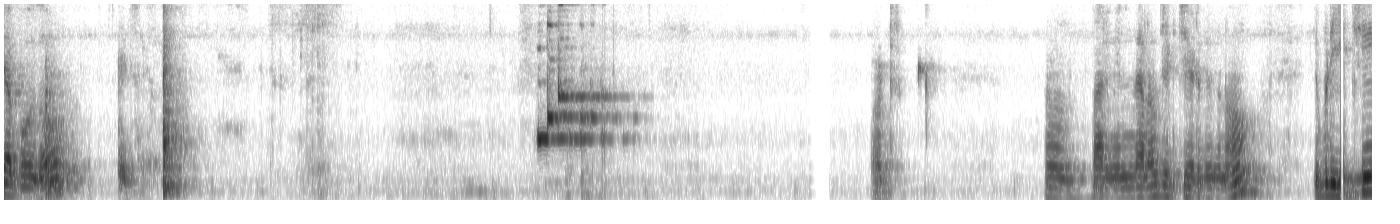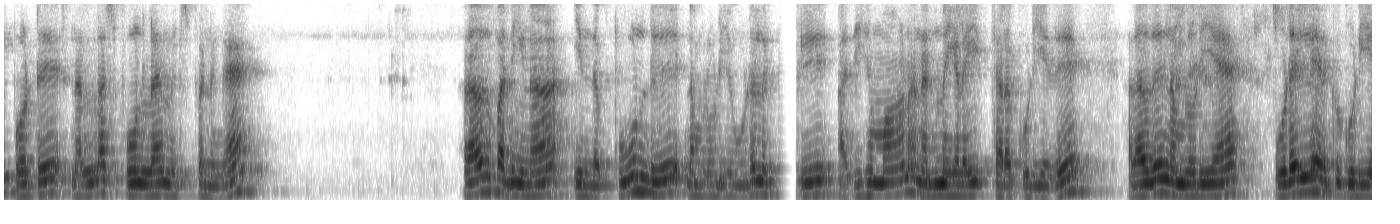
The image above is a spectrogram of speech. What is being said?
ஓரளவுக்கு போதும். ஆ பாருங்கள் இந்த அளவுக்கு இடித்து எடுத்துக்கணும். இப்படி இடித்து போட்டு நல்லா ஸ்பூனில் மிக்ஸ் பண்ணுங்கள் அதாவது பார்த்தீங்கன்னா இந்த பூண்டு நம்மளுடைய உடலுக்கு அதிகமான நன்மைகளை தரக்கூடியது. அதாவது நம்மளுடைய உடலில் இருக்கக்கூடிய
